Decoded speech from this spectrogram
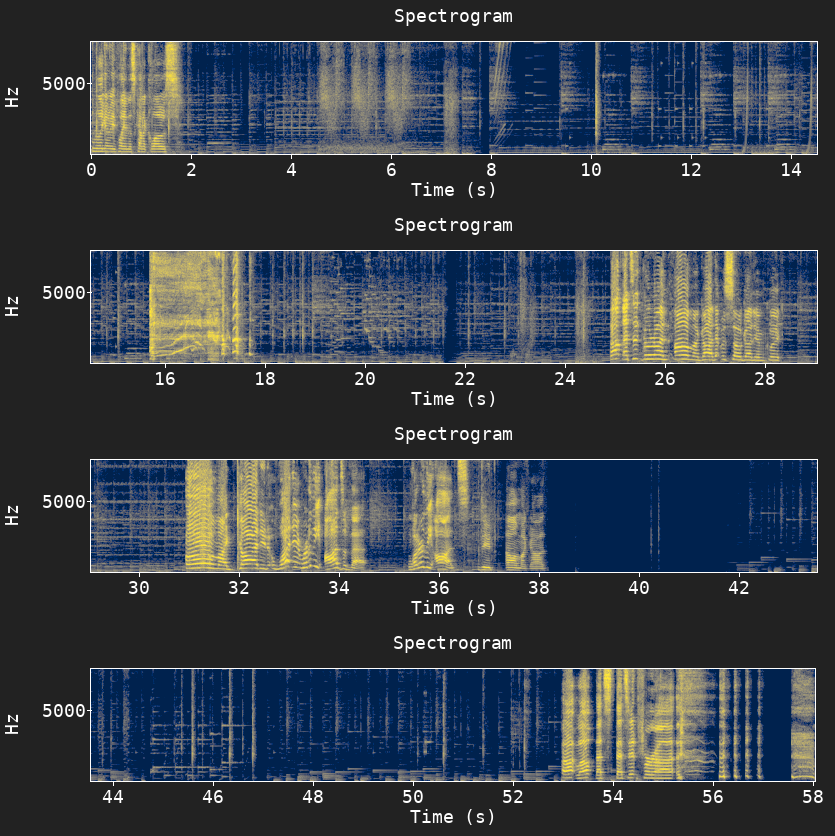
Really gonna be playing this kind of close. Oh, that's it for the run. Oh my god, that was so goddamn quick. My god, dude. What? What are the odds of that? What are the odds? Dude, oh my god. Uh, well, that's that's it for uh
